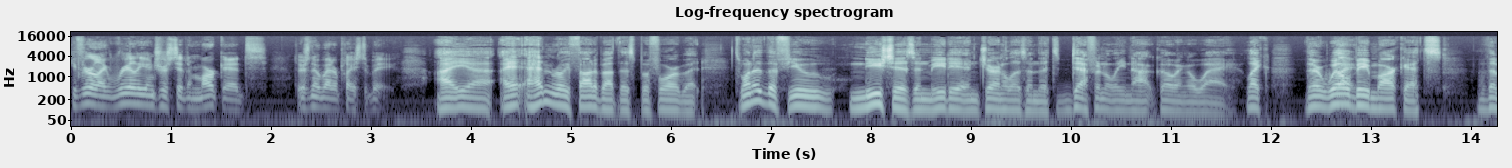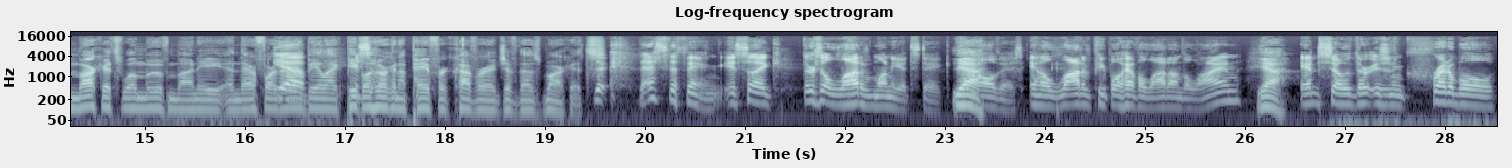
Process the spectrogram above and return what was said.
if you're like really interested in markets there's no better place to be. I, uh, I hadn't really thought about this before, but it's one of the few niches in media and journalism that's definitely not going away. Like there will Right. be markets. The markets will move money, and therefore there will be like people who are going to pay for coverage of those markets. Th- That's the thing. It's like there's a lot of money at stake Yeah. in all this, and a lot of people have a lot on the line. yeah, And so there is an incredible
